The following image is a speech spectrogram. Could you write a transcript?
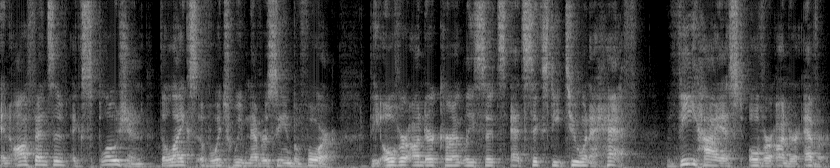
an offensive explosion the likes of which we've never seen before. The over under currently sits at 62 and a half, the highest over under ever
